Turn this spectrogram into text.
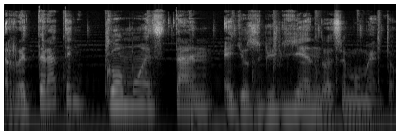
retraten cómo están ellos viviendo ese momento.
